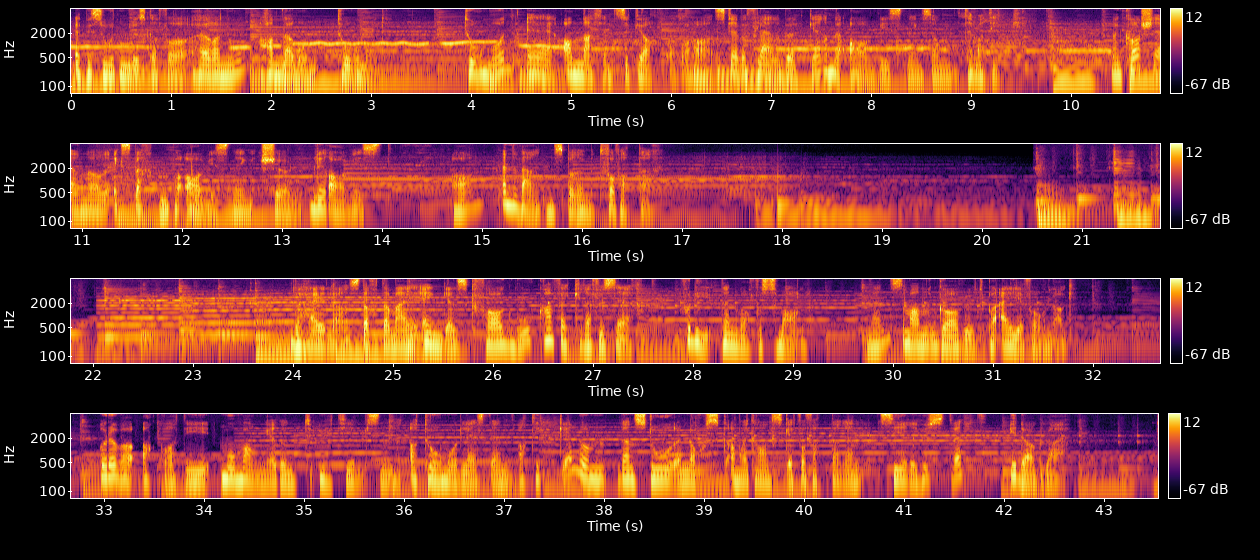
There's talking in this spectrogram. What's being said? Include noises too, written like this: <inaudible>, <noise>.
Episoden du skal få høre nå, handler om Tormod. Tormod er anerkjent psykiater og har skrevet flere bøker med avvisning som tematikk. Men hva skjer når eksperten på avvisning sjøl blir avvist av en verdensberømt forfatter? Det hele starta med ei engelsk fagbok han fikk refusert fordi den var for smal, men som han gav ut på eget forlag. Og det var akkurat i momentet rundt utgivelsen at Tormod leste en artikkel om den store norsk-amerikanske forfatteren Siri Hustvedt i Dagbladet.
